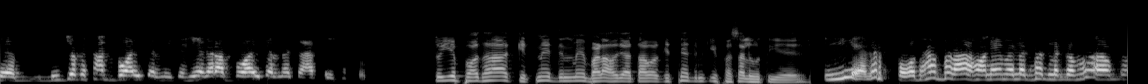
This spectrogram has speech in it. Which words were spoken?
बीजों के साथ बुआई करनी चाहिए अगर आप बुआई करना चाहते हैं तो। तो ये पौधा कितने दिन में बड़ा हो जाता होगा? कितने दिन की फ़सल होती है? ये अगर पौधा बड़ा होने में लगभग लगभग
